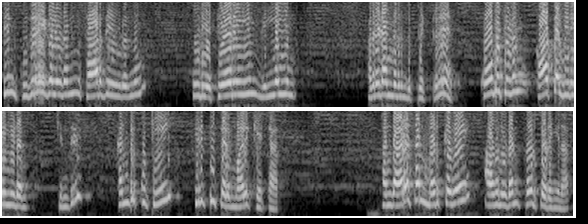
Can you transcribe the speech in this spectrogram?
பின் குதிரைகளுடனும் சாரதியுடனும் கூடிய தேரையும் வில்லையும் அவரிடமிருந்து பெற்று கோபத்துடன் காத்த வீரனிடம் சென்று கன்றுக்குட்டியை திருப்பி தருமாறு கேட்டார். அந்த அரசன் மறுக்கவே அவனுடன் போர் தொடங்கினார்.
